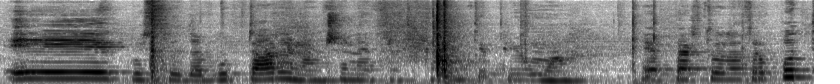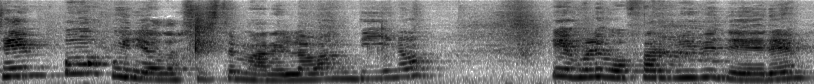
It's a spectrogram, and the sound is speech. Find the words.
E questo è da buttare non ce n'è praticamente più ma è aperto da troppo tempo quindi ho da sistemare il lavandino. E volevo farvi vedere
